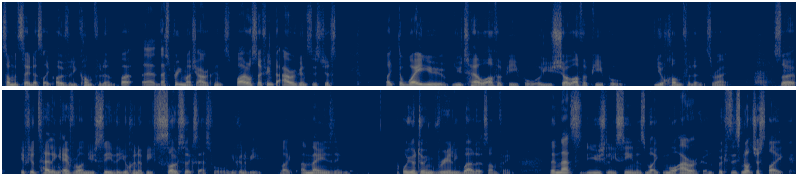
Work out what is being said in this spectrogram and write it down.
Some would say that's like overly confident, but uh, that's pretty much arrogance. But I also think that arrogance is just like the way you you tell other people or you show other people your confidence, right? So Mm. if you're telling everyone you see that you're going to be so successful and you're going to be like amazing or you're doing really well at something, then that's usually seen as like more arrogant because it's not just like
